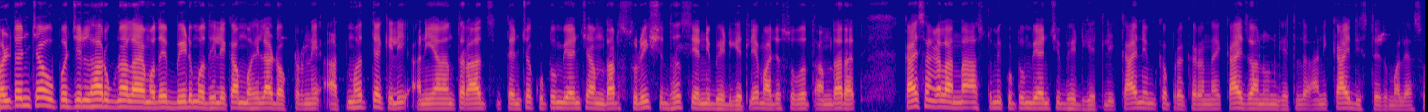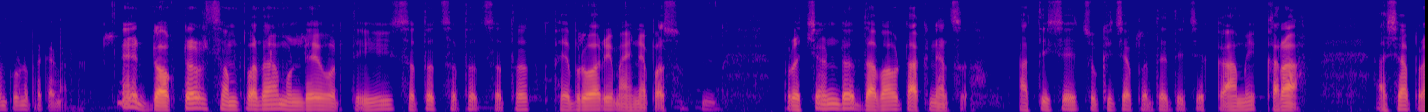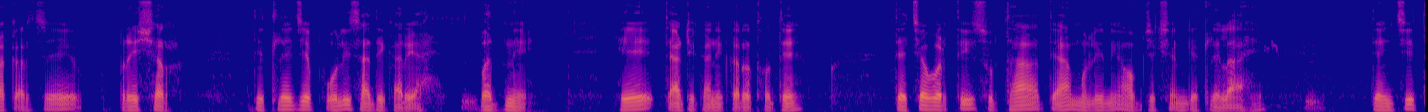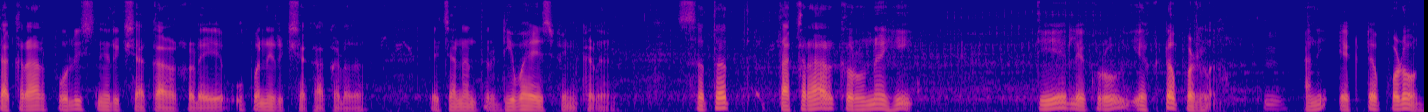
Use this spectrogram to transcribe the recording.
फलटणच्या उपजिल्हा रुग्णालयामध्ये बीडमधील एका महिला डॉक्टरने आत्महत्या केली आणि यानंतर आज त्यांच्या कुटुंबियांचे आमदार सुरेश धस यांनी भेट घेतली. आहे. माझ्यासोबत आमदार आहेत. काय सांगाल अण्णा? आज तुम्ही कुटुंबियांची भेट घेतली. काय नेमकं प्रकरण आहे? काय जाणून घेतलं? आणि काय दिसतंय तुम्हाला या संपूर्ण प्रकरणात? डॉक्टर संपदा मुंडेवरती सतत सतत सतत फेब्रुवारी महिन्यापासून प्रचंड दबाव टाकण्याचं अतिशय चुकीच्या पद्धतीचे कामे करा अशा प्रकारचे प्रेशर तिथले जे पोलीस अधिकारी आहेत बदने हे त्या ठिकाणी करत होते. त्याच्यावरती सुद्धा त्या मुलीने ऑब्जेक्शन घेतलेलं आहे. त्यांची तक्रार पोलीस निरीक्षकाकडे उपनिरीक्षकाकडं त्याच्यानंतर डी वाय एस पींकडं सतत तक्रार करूनही ते लेकरू एकटं पडलं. आणि एकटं पडून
